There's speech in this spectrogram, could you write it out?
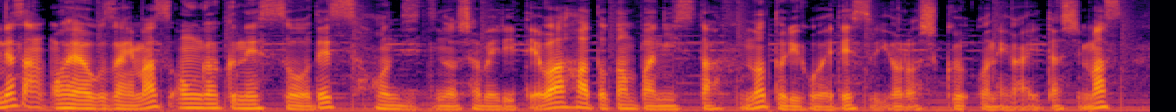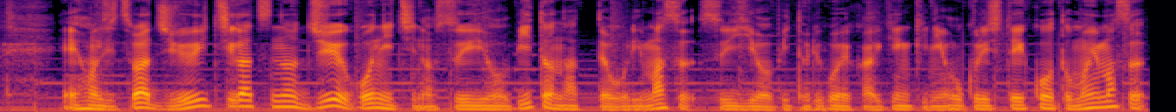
皆さんおはようございます。音楽熱奏です。本日の喋り手はハートカンパニースタッフの鳥越です。よろしくお願いいたします。えー、本日は11月の15日の水曜日となっております。水曜日鳥越会元気にお送りしていこうと思います、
